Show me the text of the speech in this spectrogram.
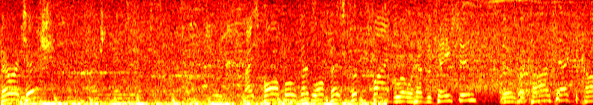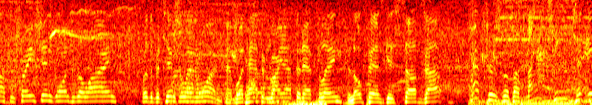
Mirotic. Nice ball movement. Lopez couldn't find. A little hesitation. There's the contact, the concentration going to the line for the potential and one. And what happened right after that play? Lopez gets subs out. Raptors with a 19 to 8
